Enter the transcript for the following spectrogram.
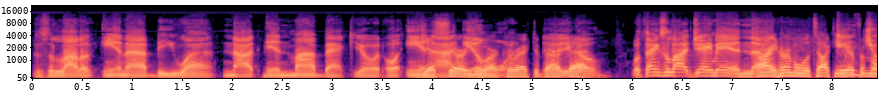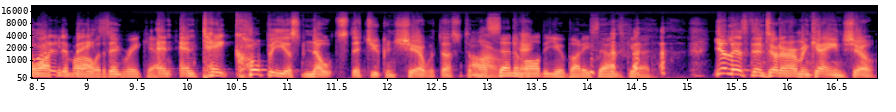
there's a lot of N-I-B-Y not in my backyard or N-I-M-Y. Yes, sir, you are correct about there you that. Go. Well, thanks a lot, Jamie. And uh, All right, Herman, we'll talk to you here from the Milwaukee tomorrow with a big recap. and, and and take copious notes that you can share with us tomorrow. I'll send them all to you, buddy. Sounds good. You're listening to the Herman Cain Show.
